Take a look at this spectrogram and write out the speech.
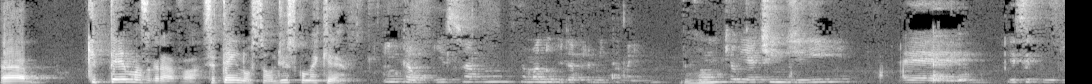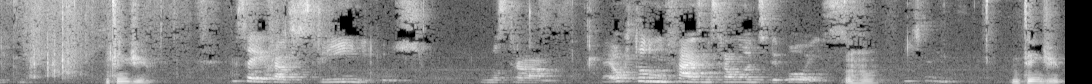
é, que temas gravar. Você tem noção disso? Como é que é? Então, isso é, um, é uma dúvida para mim também. Uhum. Como que eu ia atingir é, esse público? Entendi. Não sei, casos clínicos, mostrar. É o que todo mundo faz, mostrar um antes e depois. Uhum. Não sei. Entendi.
